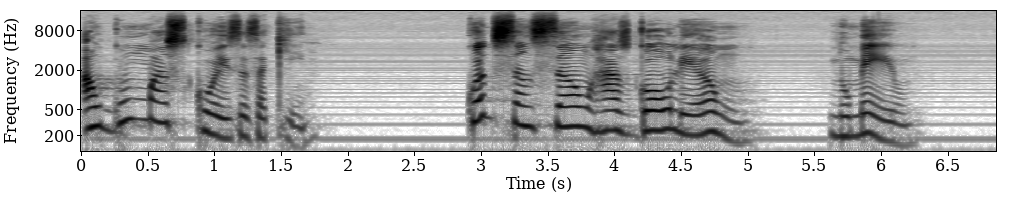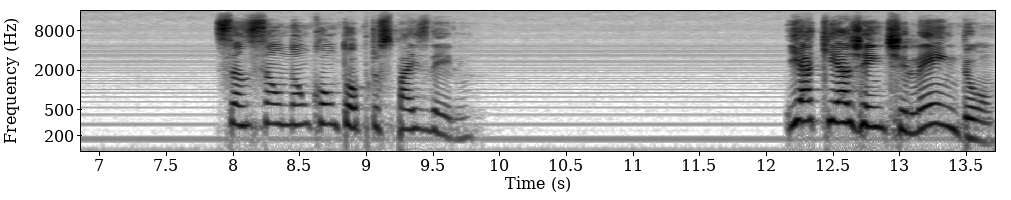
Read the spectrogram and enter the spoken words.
Algumas coisas aqui. Quando Sansão rasgou o leão no meio, Sansão não contou para os pais dele. E aqui a gente lendo,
